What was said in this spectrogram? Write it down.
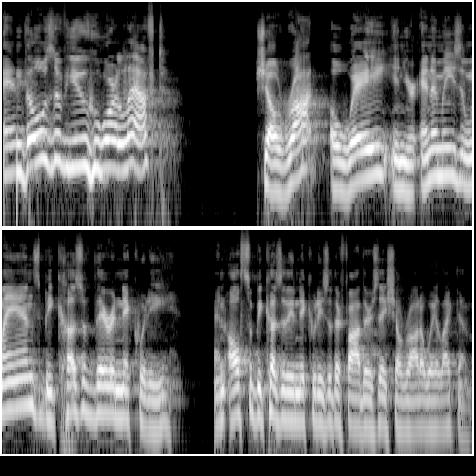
And those of you who are left shall rot away in your enemies' lands because of their iniquity and also because of the iniquities of their fathers, they shall rot away like them.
